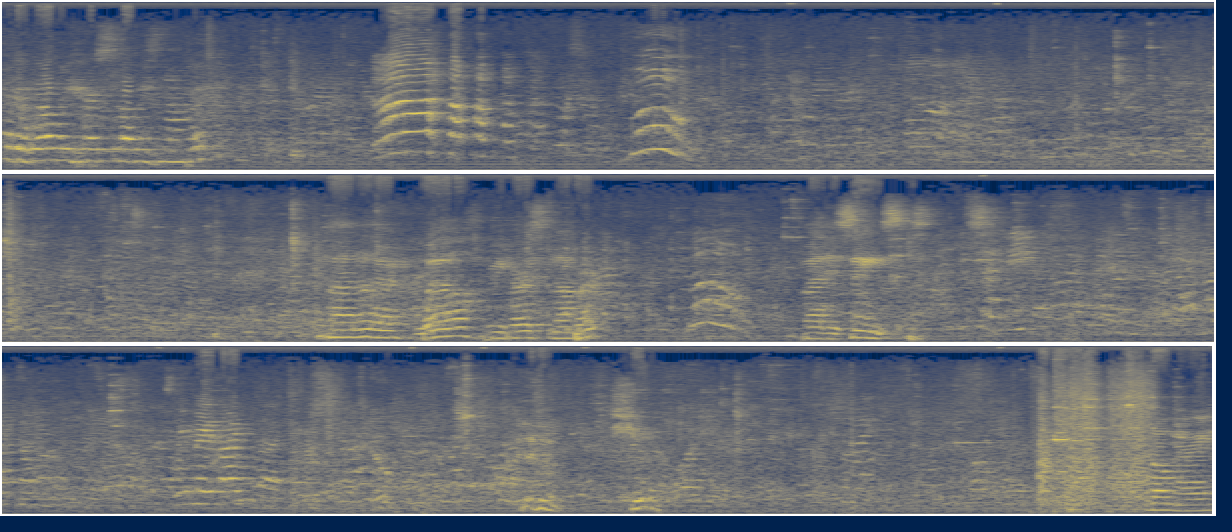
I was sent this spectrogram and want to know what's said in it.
Had a well-rehearsed Lovey's number. Another well-rehearsed number the singing. We may like that. Sure. Hello, Mary.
